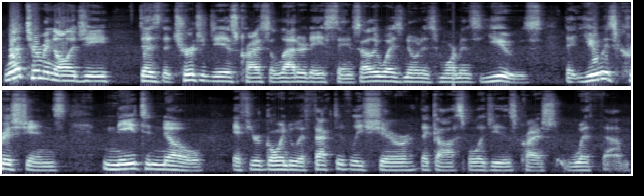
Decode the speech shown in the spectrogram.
What terminology does the Church of Jesus Christ of Latter day Saints, otherwise known as Mormons, use that you as Christians need to know if you're going to effectively share the gospel of Jesus Christ with them.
